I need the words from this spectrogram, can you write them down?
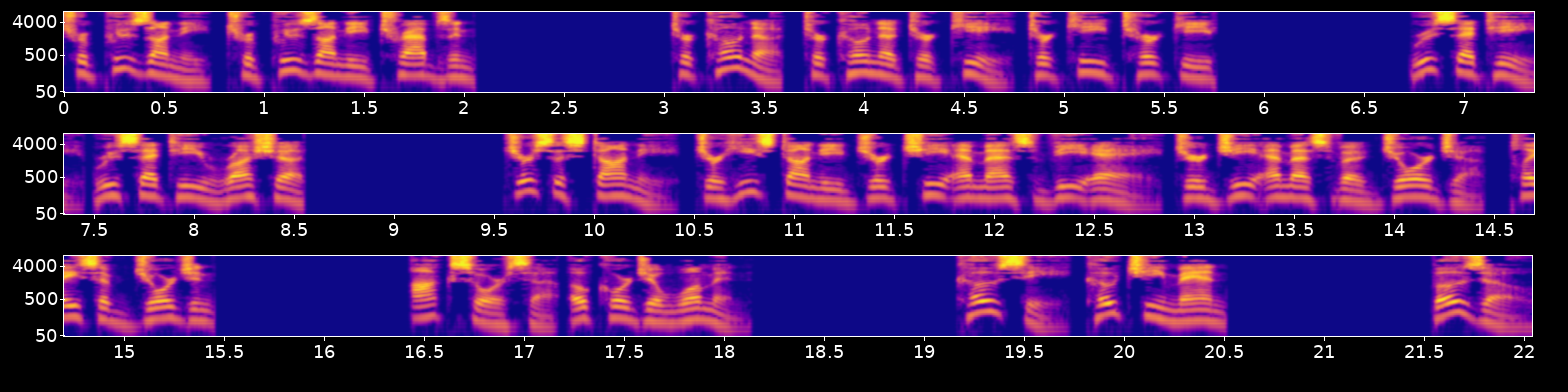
Trapuzani Trapuzani Trabzon. Turkona Turkona Turkey Turkey Turkey. Ruseti Ruseti Russia. Jursistani, Jurhistani Jurchi MSVA Jurji MSVA Georgia, place of Georgian. Oxorsa Okorja woman Kosi Kochi man. Bozo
